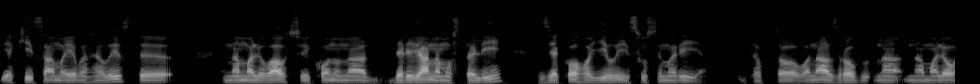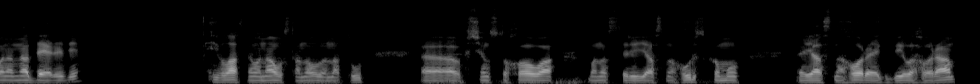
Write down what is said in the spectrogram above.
який саме євангелист намалював цю ікону на дерев'яному столі, з якого їли Ісус і Марія. Тобто вона зроблена, намальована на дереві, і, власне, вона встановлена тут, е, в Ченстохова, монастирі Ясногурському. Ясна гора, як Біла гора.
